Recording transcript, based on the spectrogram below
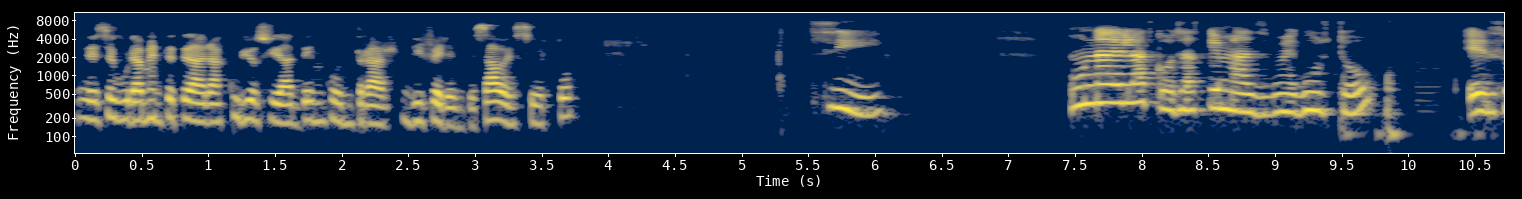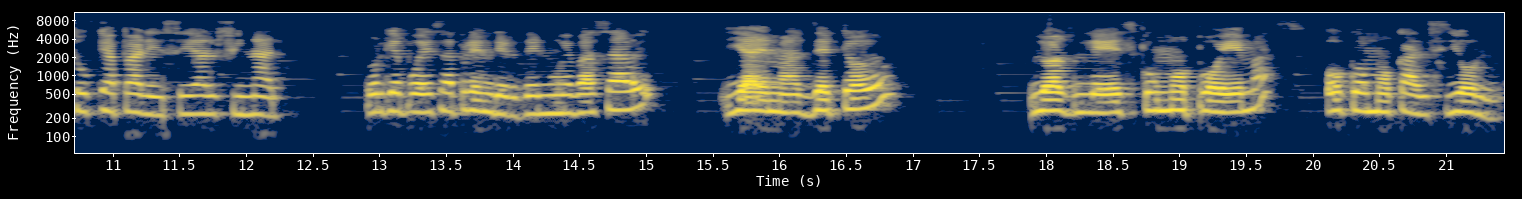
eh, seguramente te dará curiosidad de encontrar diferentes aves, ¿cierto? Sí. Una de las cosas que más me gustó es lo que aparece al final, porque puedes aprender de nuevas aves y además de todo, ¿Los lees como poemas o como canciones?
